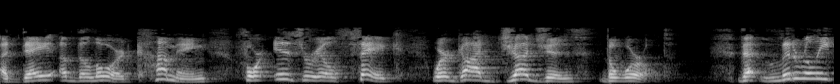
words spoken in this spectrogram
a day of the Lord coming for Israel's sake where God judges the world. That literally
